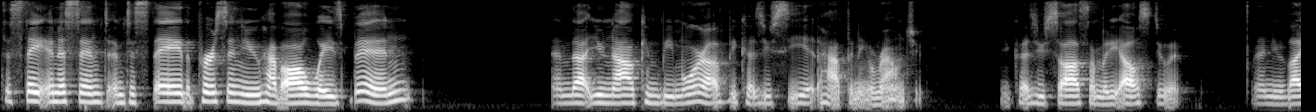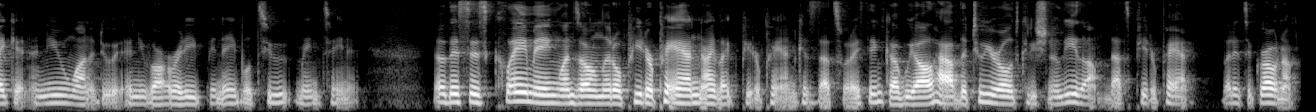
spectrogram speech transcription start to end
to stay innocent, and to stay the person you have always been and that you now can be more of because you see it happening around you, because you saw somebody else do it and you like it and you want to do it and you've already been able to maintain it. So this is claiming one's own little Peter Pan. I like Peter Pan because that's what I think of. We all have the two-year-old Krishna Lila. That's Peter Pan, but it's a grown-up.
